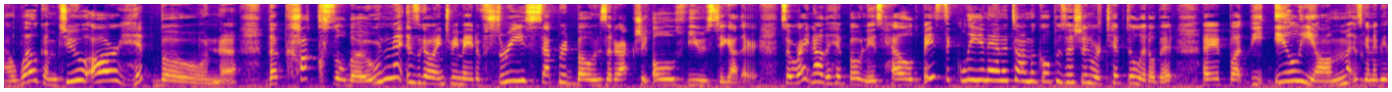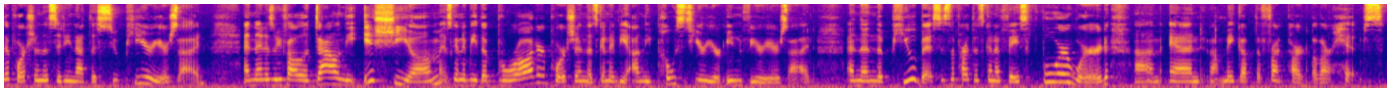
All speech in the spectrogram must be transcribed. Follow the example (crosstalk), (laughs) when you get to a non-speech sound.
Now, welcome to our hip bone. The coxal bone is going to be made of three separate bones that are actually all fused together. So right now the hip bone is held basically in anatomical position. We're tipped a little bit, okay? but the ilium is going to be the portion that's sitting at the superior side. And then as we follow down, the ischium is going to be the broader portion that's going to be on the posterior inferior side. And then the pubis is the part that's going to face forward um, and uh, make up the front part of our hips.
